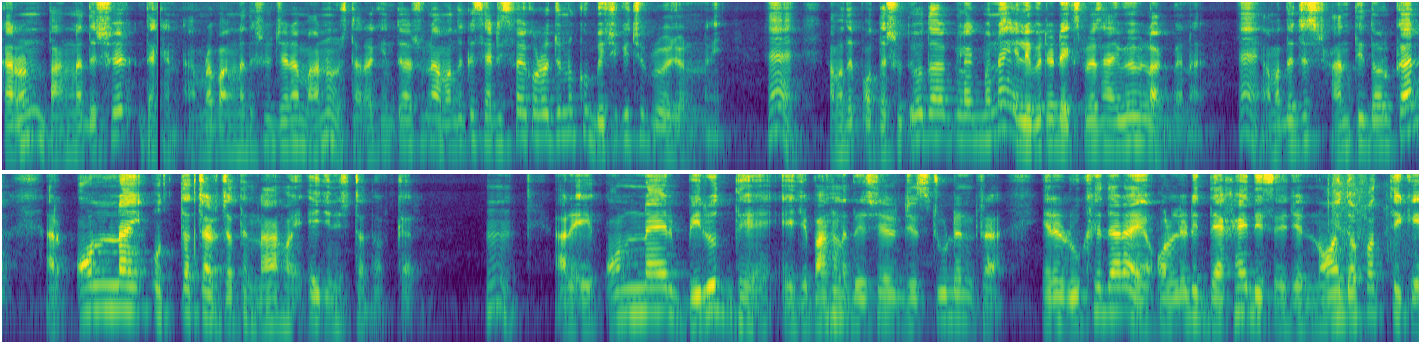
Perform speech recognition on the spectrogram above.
কারণ বাংলাদেশের, দেখেন, আমরা বাংলাদেশের যারা মানুষ, তারা কিন্তু আসলে আমাদেরকে স্যাটিসফাই করার জন্য খুব বেশি কিছু প্রয়োজন নাই। হ্যাঁ আমাদের পদ্মা সেতুও লাগবে না এলিভেটেড এক্সপ্রেস হাইওয়েও লাগবে না। হ্যাঁ আমাদের জাস্ট শান্তি দরকার আর অন্যায় অত্যাচার যাতে না হয়, এই জিনিসটা দরকার। হুম, আর এই অন্যায়ের বিরুদ্ধে এই যে বাংলাদেশের যে স্টুডেন্টরা, এরা রুখে দাঁড়ায় অলরেডি দেখাই দিছে যে নয় দফার থেকে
